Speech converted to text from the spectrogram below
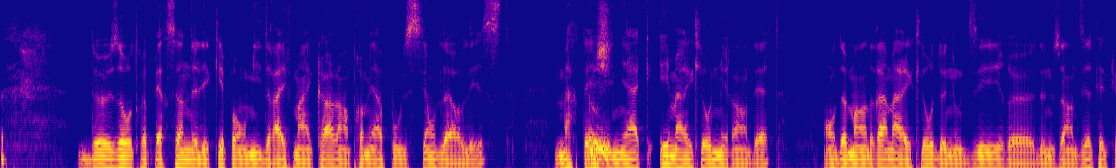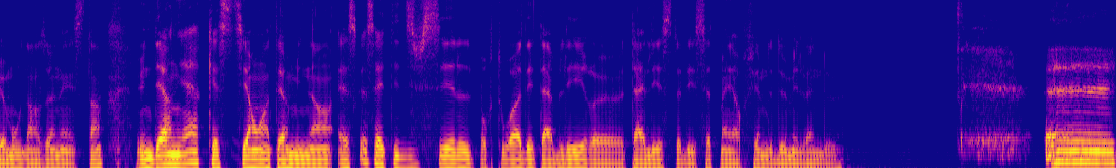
Deux autres personnes de l'équipe ont mis Drive My Car en première position de leur liste. Martin oh. Gignac et Marie-Claude Mirandette. On demandera à Marie-Claude de nous dire, euh, de nous en dire quelques mots dans un instant. Une dernière question en terminant. Est-ce que ça a été difficile pour toi d'établir euh, ta liste des sept meilleurs films de 2022? Euh,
